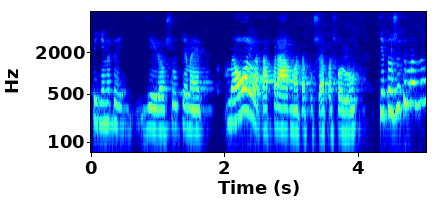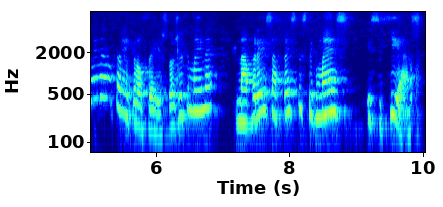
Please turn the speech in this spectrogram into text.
τι γίνεται γύρω σου και με, με όλα τα πράγματα που σε απασχολούν. Και το ζήτημα δεν είναι να τα λυτρωθείς. Το ζήτημα είναι να βρεις αυτές τις στιγμές ησυχίας.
